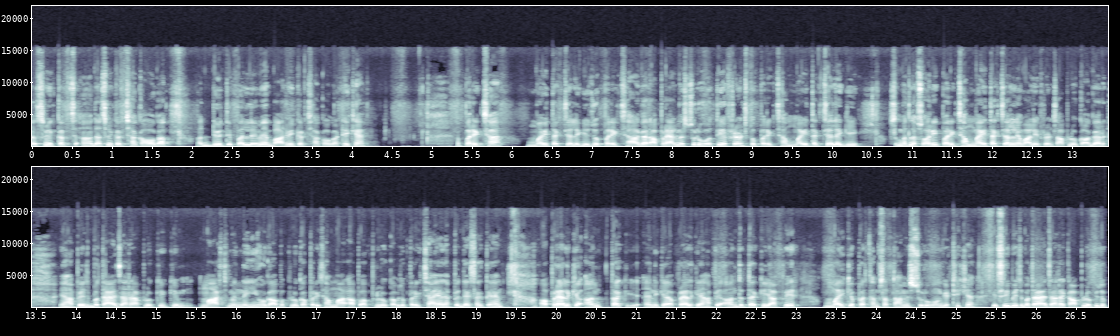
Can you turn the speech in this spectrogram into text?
दसवीं कक्षा दसवीं कक्षा का होगा और द्वितीय पल्ले में बारहवीं कक्षा का होगा, ठीक है। परीक्षा मई तक चलेगी। जो परीक्षा अगर अप्रैल में शुरू होती है फ्रेंड्स तो परीक्षा मई तक चलेगी। मतलब सॉरी, परीक्षा मई तक चलने वाली फ्रेंड्स। आप लोग का अगर यहाँ पे बताया जा रहा है आप लोग की, कि मार्च में नहीं होगा, आप लोग का परीक्षा आप आप लोग का जो परीक्षा है यहाँ पे देख सकते हैं। अप्रैल के अंत तक, यानी कि अप्रैल के यहाँ पे अंत तक या फिर मई के प्रथम सप्ताह में शुरू होंगे, ठीक है? इसी बीच बताया जा रहा है कि आप लोग की जो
